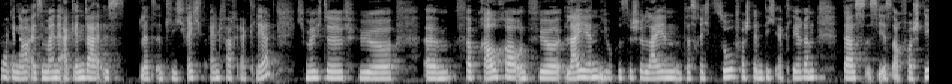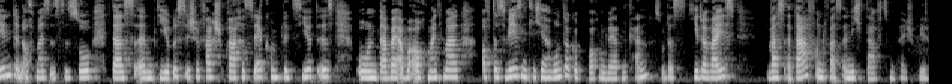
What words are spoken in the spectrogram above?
Ja, genau. Also meine Agenda ist letztendlich recht einfach erklärt. Ich möchte für ähm, Verbraucher und für Laien, juristische Laien, das Recht so verständlich erklären, dass sie es auch verstehen. Denn oftmals ist es so, dass ähm, die juristische Fachsprache sehr kompliziert ist und dabei aber auch manchmal auf das Wesentliche heruntergebrochen werden kann, so dass jeder weiß, was er darf und was er nicht darf zum Beispiel.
